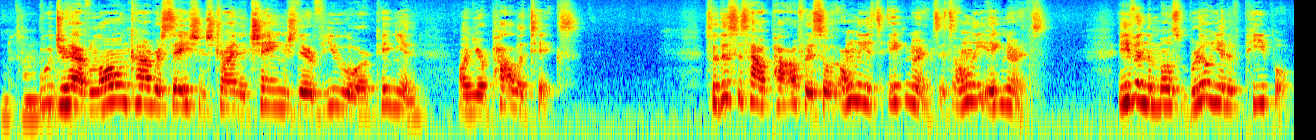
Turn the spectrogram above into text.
No Would you have long conversations trying to change their view or opinion on your politics? So this is how powerful it is. So only it's ignorance. It's only ignorance. Even the most brilliant of people,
